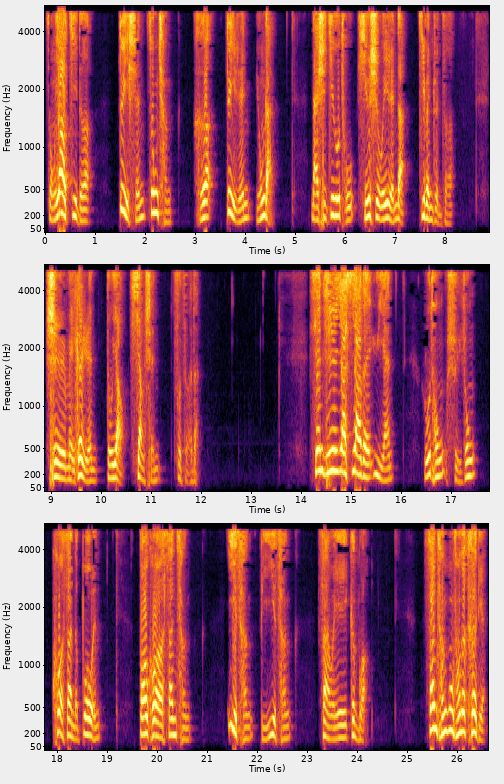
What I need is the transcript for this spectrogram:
总要记得，对神忠诚和对人勇敢，乃是基督徒行事为人的基本准则，是每个人都要向神负责的。先知亚西亚的预言，如同水中扩散的波纹，包括三层，一层比一层范围更广。三层共同的特点，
